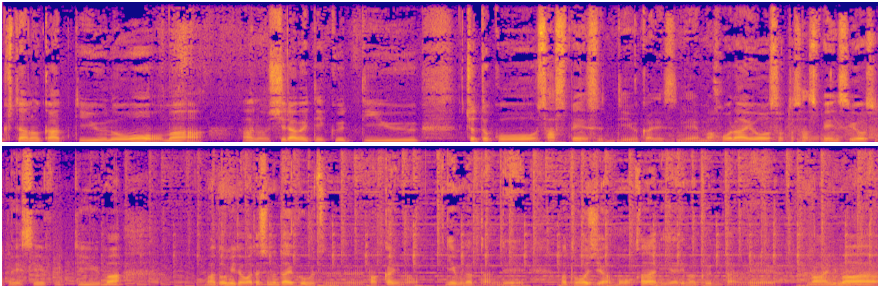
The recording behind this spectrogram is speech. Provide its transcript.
起きたのかっていうのを、まあ、あの調べていくっていうちょっとこうサスペンスっていうかですね、まあ、ホラー要素とサスペンス要素と SF っていう、まあ、まあ、どう見て私の大好物ばっかりのゲームだったんで、まあ、当時はもうかなりやりまくったんで、まあ、今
